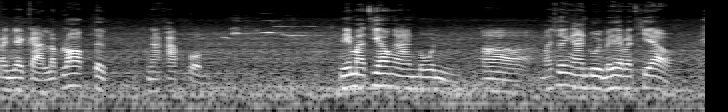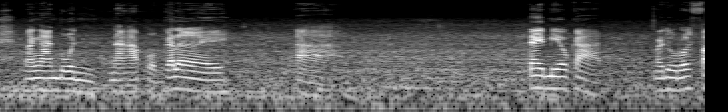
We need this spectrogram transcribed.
บรรยากาศรอบๆตึกนะครับผม นี่มาเที่ยวงานบุญ เอ่อ มาช่วยงานบุญไม่ใช่มาเที่ยว มางานบุญนะครับ ผมก็เลยได้มีโอกาสมาดูรถไฟ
